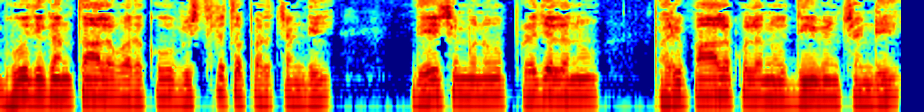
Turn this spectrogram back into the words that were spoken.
భూదిగంతాల వరకు విస్తృతపరచండి. దేశమును ప్రజలను పరిపాలకులను దీవించండి.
